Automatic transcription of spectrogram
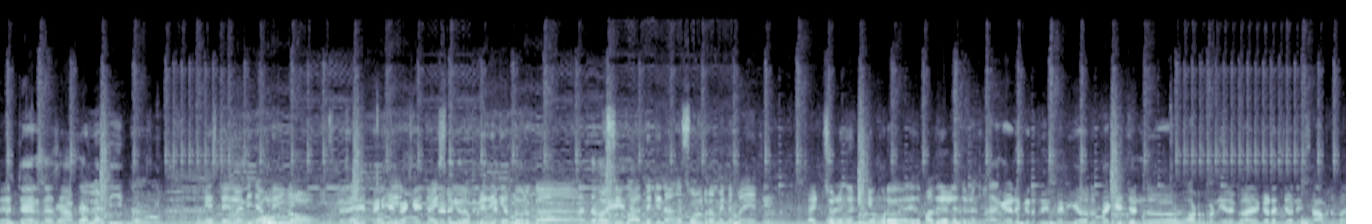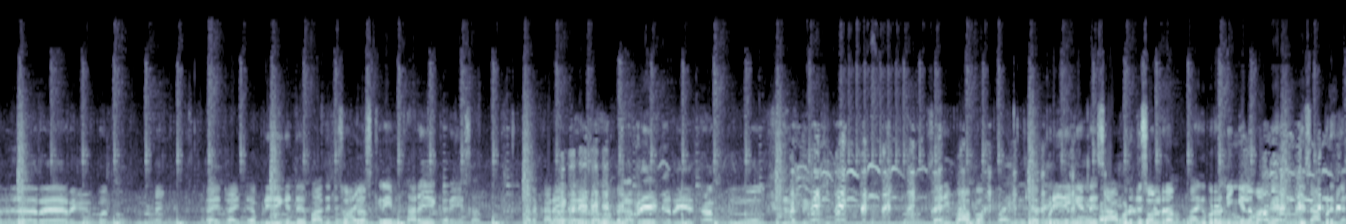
டேஸ்டா இருந்தா சாப்பிடலாம். டேஸ்ட் பெரிய package ஐஸ்கிரீம் எப்படி இருக்குன்ற ஒரு அந்த ருசி. பார்த்துட்டு நாங்கள் சொல்கிறோம் என்ன மாதிரி ரைட் சொல்லுங்கள் நீங்கள் உங்களோட இது இல்லை சொல்லுங்கள் நாங்க எடுக்கிறதுக்கு பெரிய ஒரு பேக்கேஜ் ஒன்று ஆர்டர் பண்ணியிருக்கோம். அது கிடைச்ச உடனே சாப்பிட்டு பார்த்துட்டு ரிவ்யூ பண்ணுறோம் உங்களுக்கு தேங்க்யூ ரைட் ரைட் எப்படி இருக்குன்னு பார்த்துட்டு சொல்கிறேன் ஐஸ்கிரீம் கரையை கரையை சாப்பிடும் அதை கரையை கரையை சாப்பிடுங்க. கரையை கரையை சாப்பிடுவோம். சரி பார்ப்போம் எப்படி இருக்குன்னு சாப்பிட்டுட்டு சொல்கிறோம் அதுக்கப்புறம் நீங்களும் வாங்க இங்கே சாப்பிடுங்க.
